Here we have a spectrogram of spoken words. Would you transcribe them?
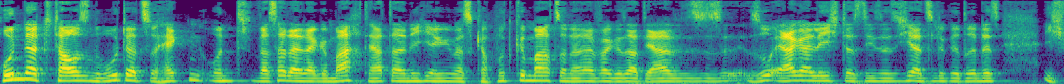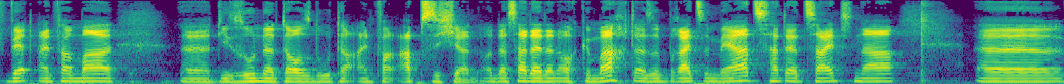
100.000 Router zu hacken. Und was hat er da gemacht? Er hat da nicht irgendwas kaputt gemacht, sondern einfach gesagt, ja, es ist so ärgerlich, dass diese Sicherheitslücke drin ist. Ich werde einfach mal äh, diese 100.000 Router einfach absichern. Und das hat er dann auch gemacht. Also bereits im März hat er zeitnah äh,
